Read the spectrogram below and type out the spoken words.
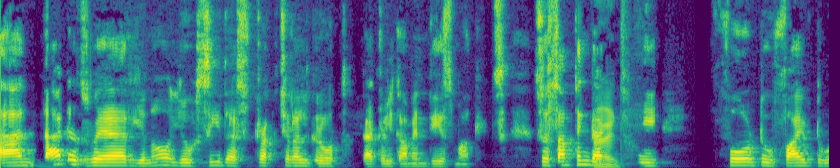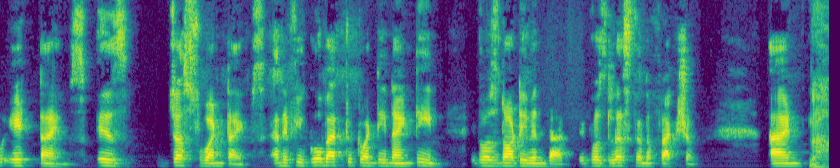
and that is where you know you see the structural growth that will come in these markets so something that right. four to five to eight times is just one times. And if you go back to 2019, it was not even that. It was less than a fraction. And no.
